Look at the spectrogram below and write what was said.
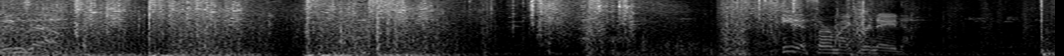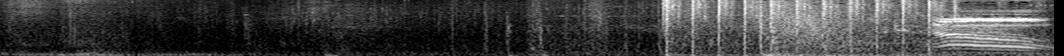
Wings out. Eat a thermite grenade. No!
